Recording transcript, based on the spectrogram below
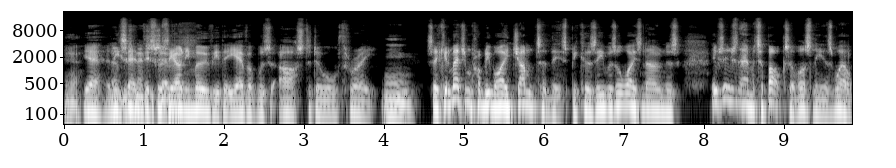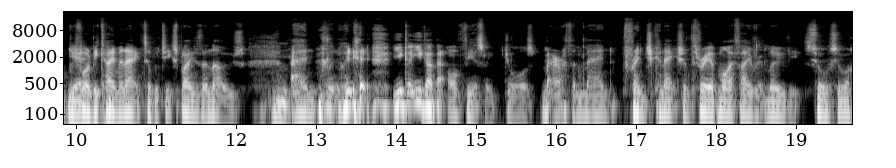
Yeah. Yeah, and That he was said this was the only movie that he ever was asked to do all three. Mm. So you can imagine probably why he jumped at this because he was always known as he was, he was an amateur boxer, wasn't he, as well before Yeah. he became an actor, which explains the nose. Mm. And when- when- you go you go back obviously Jaws, Marathon Man, French Connection, three of my favourite movies. Sorcerer.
